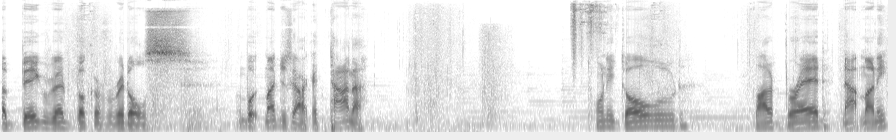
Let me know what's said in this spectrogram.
A big red book of riddles. Mine just got a katana. 20 gold. A lot of bread. Not money.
